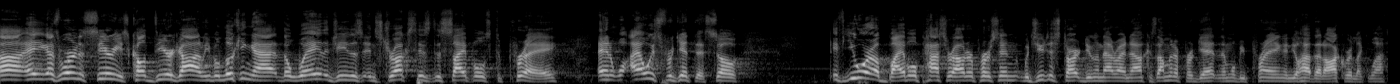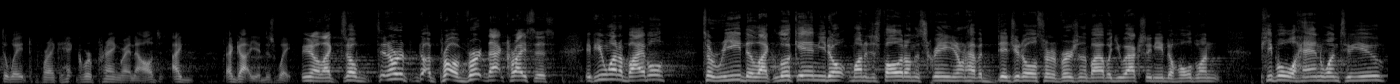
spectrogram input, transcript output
Uh, hey, you guys, we're in a series called Dear God. We've been looking at the way that Jesus instructs his disciples to pray. And I always forget this. So, if you are a Bible passer outer person, would you just start doing that right now? Because I'm going to forget, and then we'll be praying, and you'll have that awkward, like, we'll have to wait before I can. We're praying right now. Just, I, I got you. Just wait. You know, like, so in order to avert that crisis, if you want a Bible, to read, to like look in. You don't want to just follow it on the screen. You don't have a digital sort of version of the Bible. You actually need to hold one. People will hand one to you.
